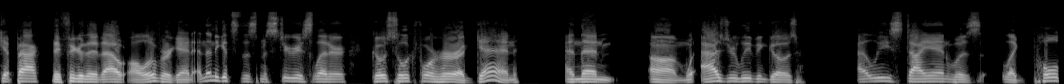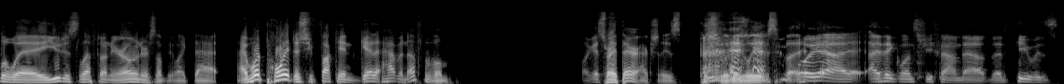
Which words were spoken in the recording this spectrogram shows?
get back, they figure it out all over again, and then he gets this mysterious letter, goes to look for her again, and then um as you're leaving goes, at least Diane was like pulled away, you just left on your own or something like that. At what point does she fucking get have enough of him? Well, I guess right there actually is because she literally leaves. But well, yeah, I think once she found out that he was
